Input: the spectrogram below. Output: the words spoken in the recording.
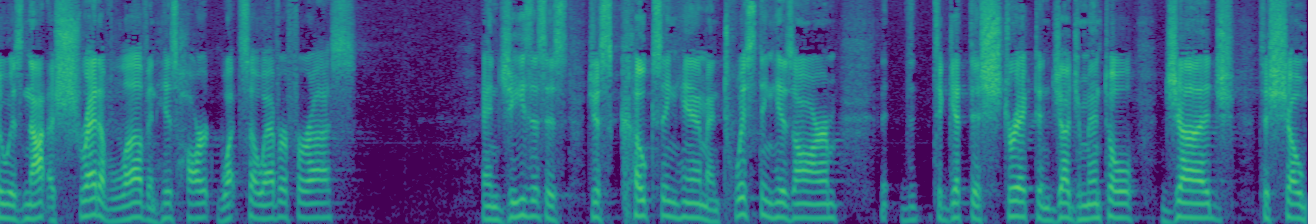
who is not a shred of love in his heart whatsoever for us. And Jesus is just coaxing him and twisting his arm to get this strict and judgmental judge to show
